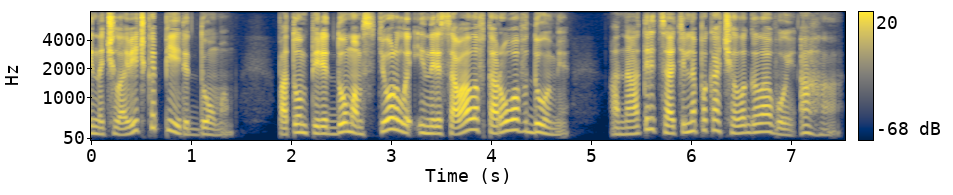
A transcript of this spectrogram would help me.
и на человечка перед домом. Потом перед домом стерла и нарисовала второго в доме. Она отрицательно покачала головой. Ага,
